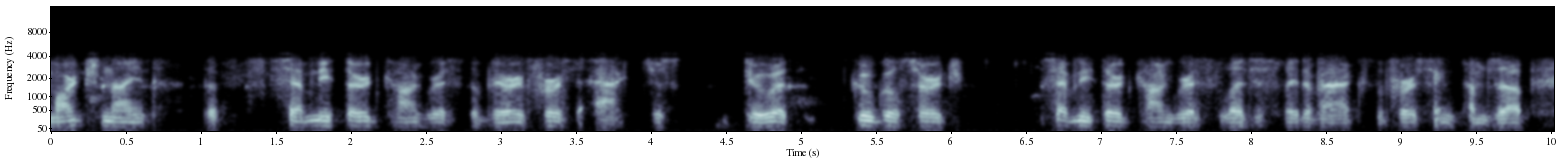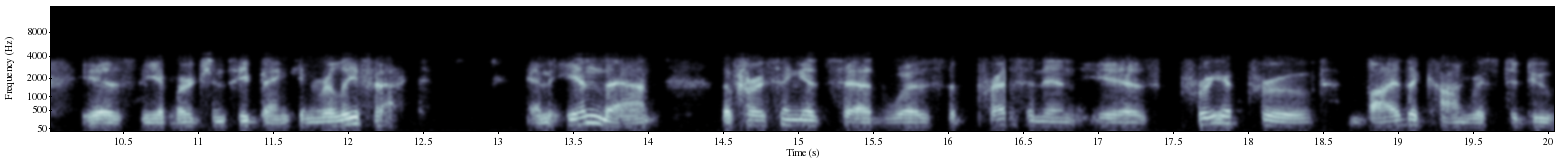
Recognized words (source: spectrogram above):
March 9th, the 73rd Congress, the very first act, just do it, Google search, 73rd Congress Legislative Acts, the first thing comes up is the Emergency Banking Relief Act. And in that, the first thing it said was the president is pre approved by the Congress to do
